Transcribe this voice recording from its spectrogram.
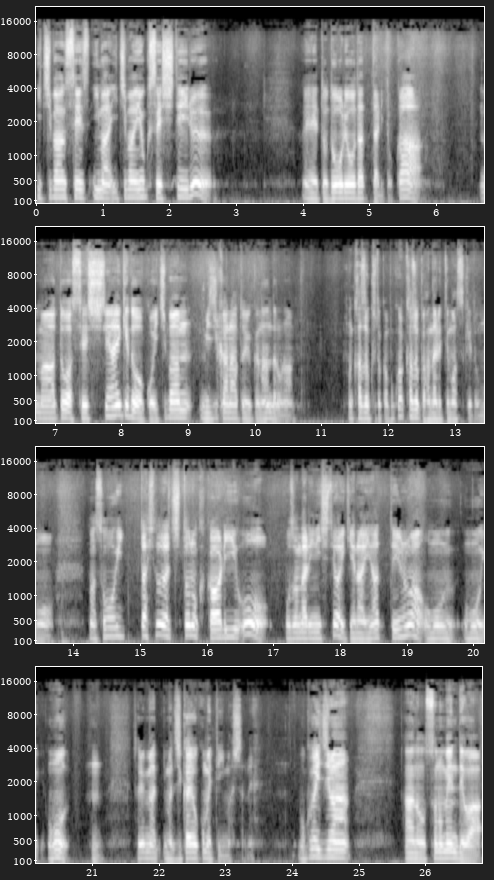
一番せ、今一番よく接している、えっ、ー、と、同僚だったりとか、まあ、あとは接してないけど、こう一番身近なというか、なんだろうな。家族とか、僕は家族離れてますけども、まあそういった人たちとの関わりをおざなりにしてはいけないなっていうのは思う、思う、思う。うん。それ今、今、自戒を込めて言いましたね。僕が一番、あの、その面では、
